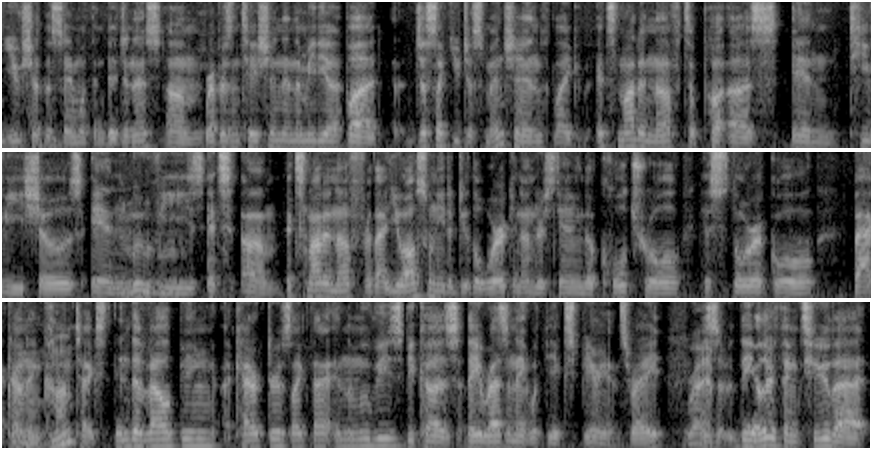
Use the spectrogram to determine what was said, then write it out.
you've shared the same with indigenous um, representation in the media. But just like you just mentioned, like it's not enough to put us in TV shows, in Mhm. movies. It's um it's not enough for that. You also need to do the work in understanding the cultural, historical background and Mhm. context in developing uh, characters like that in the movies because they resonate with the experience, right? right. The other thing too that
